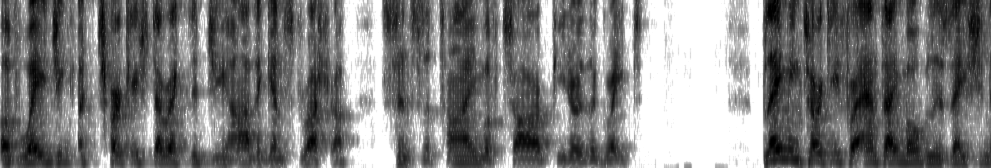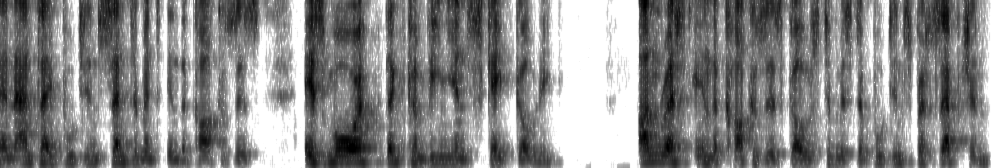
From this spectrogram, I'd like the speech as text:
of waging a Turkish directed jihad against Russia since the time of Tsar Peter the Great. Blaming Turkey for anti mobilization and anti Putin sentiment in the Caucasus is more than convenient scapegoating. Unrest in the Caucasus goes to Mr. Putin's perception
